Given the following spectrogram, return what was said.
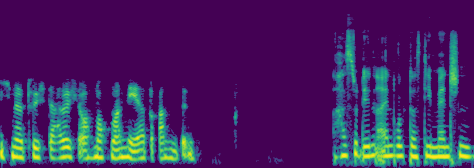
ich natürlich dadurch auch noch mal näher dran bin. Hast du den Eindruck, dass die Menschen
